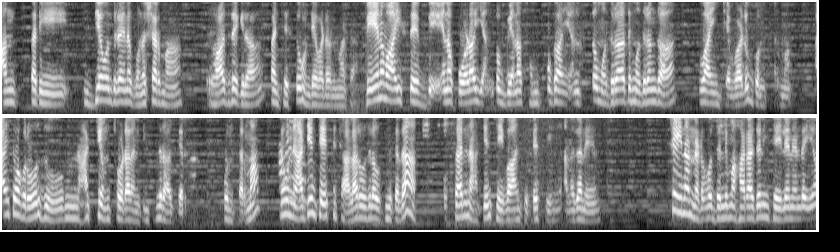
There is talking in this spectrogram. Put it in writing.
అంతటి విద్యావంతుడైన గుణశర్మ రాజు దగ్గర పనిచేస్తూ ఉండేవాడు అనమాట వీణ వాయిస్తే వీణ కూడా ఎంతో వీణ సొంపుగా ఎంతో మధురాతి మధురంగా వాయించేవాడు గుణశర్మ. అయితే ఒకరోజు నాట్యం చూడాలనిపించింది రాజుగారు. గుణశర్మ నువ్వు నాట్యం చేసి చాలా రోజులు అవుతుంది కదా ఒకసారి నాట్యం చేయవా? అని చెప్పేసి అనగానే చేయను అన్నాడు వద్దండి మహారాజా నేను చేయలేనండి అయ్యా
